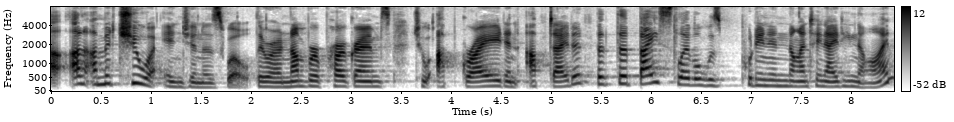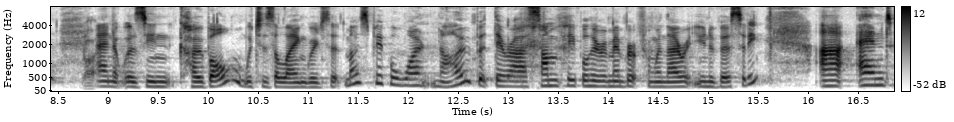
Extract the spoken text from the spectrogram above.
a, a, mature engine as well. There are a number of programs to upgrade and update it, but the base level was put in in 1989 right. and it was in COBOL, which is a language that most people won't know, but there are some people who remember it from when they were at university. Uh, and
